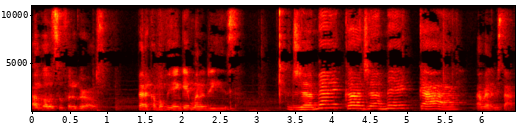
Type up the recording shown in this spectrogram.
a go-to for the girls. Better come over here and get one of these. Jamaica, Jamaica. All right, let me stop.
